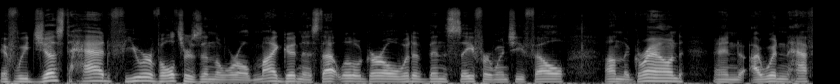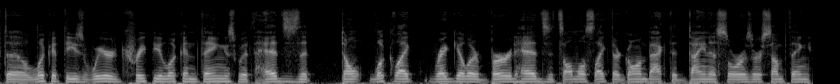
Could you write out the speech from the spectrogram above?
If we just had fewer vultures in the world, my goodness, that little girl would have been safer when she fell on the ground, and I wouldn't have to look at these weird, creepy looking things with heads that don't look like regular bird heads. It's almost like they're going back to dinosaurs or something.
